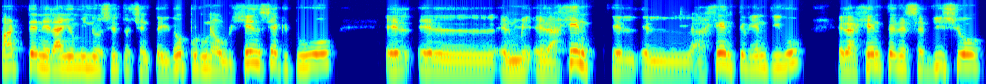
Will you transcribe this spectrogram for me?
parte en el año 1982 por una urgencia que tuvo el, el, el, el agente, el, agente, bien digo, el agente del servicio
